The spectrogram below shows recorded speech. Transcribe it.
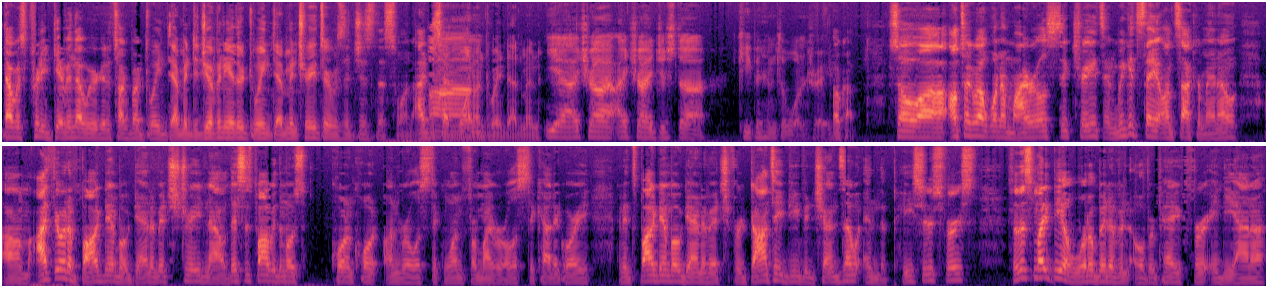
that was pretty given that we were going to talk about Dwayne Dedmon. Did you have any other Dwayne Dedmon trades, or was it just this one? I just had one Um, on Dwayne Dedmon. Yeah, I try I tried just uh keeping him to one trade. Okay. So uh, I'll talk about one of my realistic trades, and we could stay on Sacramento. Um, I threw out a Bogdan Bogdanovic trade. Now, this is probably the most quote unquote unrealistic one from my realistic category, and it's Bogdan Bogdanovic for Donte DiVincenzo and the Pacers first. So this might be a little bit of an overpay for Indiana,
